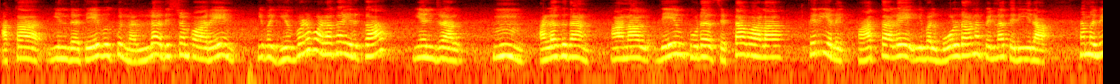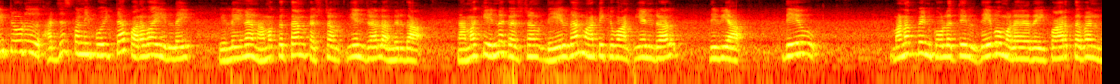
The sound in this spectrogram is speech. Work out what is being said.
அக்கா இந்த தேவுக்கு நல்ல அதிர்ஷ்டம் பாரேன். இவ எவ்வளவு அழகா இருக்கா? என்றாள். ம் அழகுதான். ஆனால் தேவ் கூட செட்டாவாளா? தெரியலை. பார்த்தாலே இவள் போல்டான பெண்ணா தெரிகிறா. நம்ம வீட்டோடு அட்ஜஸ்ட் பண்ணி போயிட்டா பரவாயில்லை. இல்லைன்னா நமக்குத்தான் கஷ்டம் என்றாள் அமிர்தா. நமக்கு என்ன கஷ்டம்? தேவ் தான் மாட்டிக்குவான் என்றாள் திவ்யா. தேவ் மணப்பெண் கோலத்தில் தேவமலரை பார்த்தவன்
